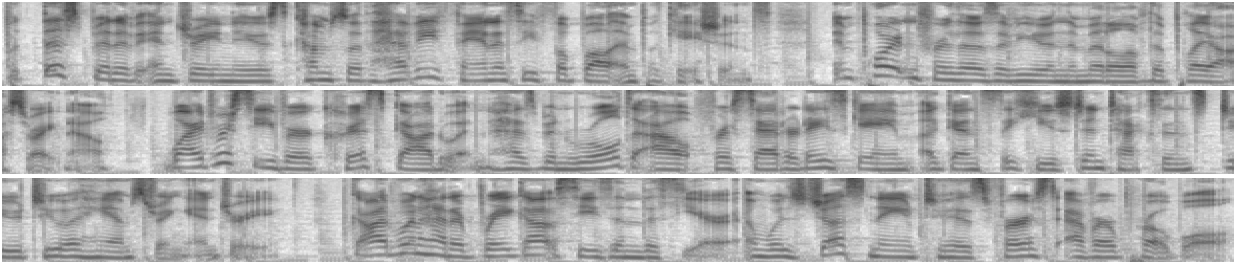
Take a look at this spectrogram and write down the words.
but this bit of injury news comes with heavy fantasy football implications, important for those of you in the middle of the playoffs right now. Wide receiver Chris Godwin has been ruled out for Saturday's game against the Houston Texans due to a hamstring injury. Godwin had a breakout season this year and was just named to his first ever Pro Bowl.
